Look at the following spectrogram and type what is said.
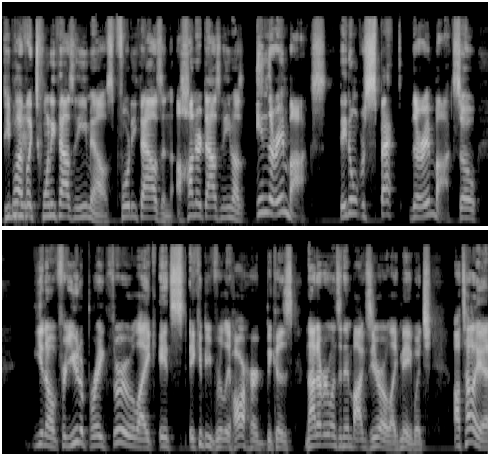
People mm-hmm. have like 20,000 emails, 40,000, 100,000 emails in their inbox. They don't respect their inbox. So you know, for you to break through, like it's it could be really hard because not everyone's an inbox zero like me, which I'll tell you,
